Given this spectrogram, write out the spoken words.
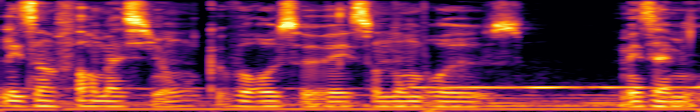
Les informations que vous recevez sont nombreuses, mes amis.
